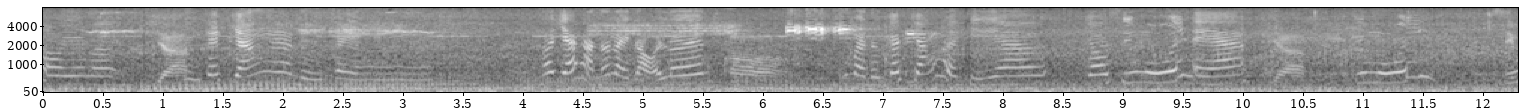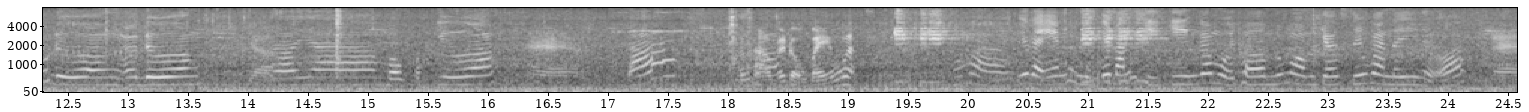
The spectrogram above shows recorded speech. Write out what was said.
thôi em ơi. Dạ. Đường cát trắng á, đường phèn nó giá thành nó lại đội lên. Ờ. nhưng mà đường cát trắng là chị à, cho xíu muối nè. Dạ. Xíu muối xíu đường ờ, đường. Dạ. Rồi à, bột bột dừa. À. Đó. Nó tạo cái độ béo á. Đúng rồi. Với lại em nhìn cái bánh chị chiên có mùi thơm đúng không? Cho xíu vani nữa. À.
